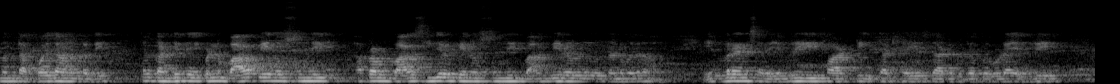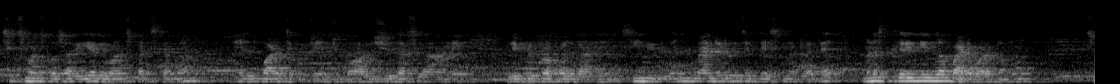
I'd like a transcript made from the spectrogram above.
మనం తక్కువ అవుతా ఉంటుంది. కానీ కంటిన్యూ ఎప్పుడైనా బాగా పెయిన్ వస్తుంది అప్పుడప్పుడు బాగా సీవియర్ పెయిన్ వస్తుంది బాంబీరల్ ఉన్నట్టు మీద ఎవరైనా సరే every forty thirty five years దాటిన ప్రతి ఒక్కరు కూడా ఎవ్రీ సిక్స్ మంత్స్కి ఒకసారి ఇయర్లీ వన్స్ ఖచ్చితంగా హెల్త్ బాడీ చెకప్ చేయించుకోవాలి. షుగర్స్ కానీ లిపిడ్ ప్రొఫైల్ కానీ సీబీపీ కానీ మ్యాండేటరీ చెక్ చేసుకున్నట్లయితే మన స్క్రీనింగ్లో బయటపడతాము. సో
